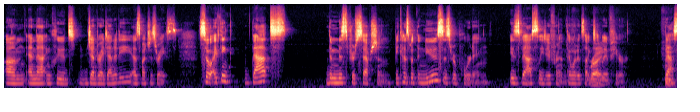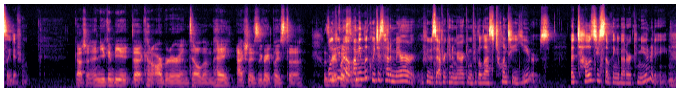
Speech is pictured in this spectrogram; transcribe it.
um, and that includes gender identity as much as race. So I think that's the misperception because what the news is reporting is vastly different than what it's like Right. to live here. Vastly different. Gotcha. And you can be that kind of arbiter and tell them, hey, actually, this is a great place to. This is a Well, you know, I mean, look, we just had a mayor who's African American for the last 20 years. That tells you something about our community. Mm-hmm.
